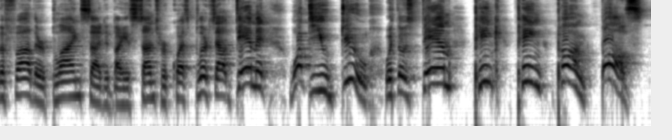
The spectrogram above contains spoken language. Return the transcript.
The father, blindsided by his son's request, blurts out, Damn it! What do you do with those damn pink ping pong balls?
